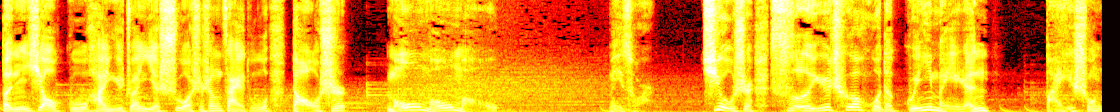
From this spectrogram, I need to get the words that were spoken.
本校古汉语专业硕士生在读，导师某某某。”没错，就是死于车祸的鬼美人白霜，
